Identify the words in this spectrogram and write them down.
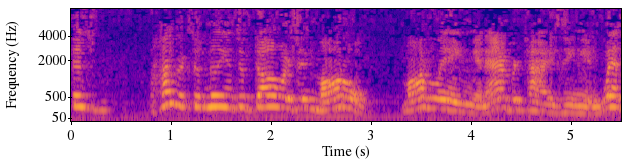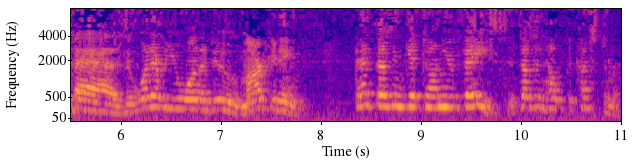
there's hundreds of millions of dollars in model, modeling and advertising and web ads and whatever you want to do, marketing. That doesn't get on your face. It doesn't help the customer.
